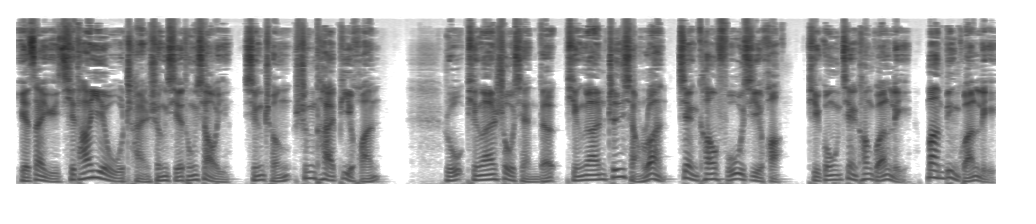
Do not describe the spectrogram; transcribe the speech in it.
也在与其他业务产生协同效应，形成生态闭环。如平安寿险的平安真享乱健康服务计划。提供健康管理、慢病管理、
